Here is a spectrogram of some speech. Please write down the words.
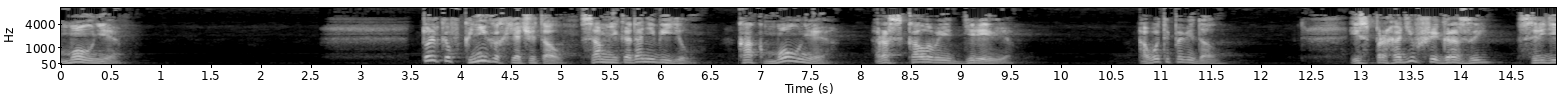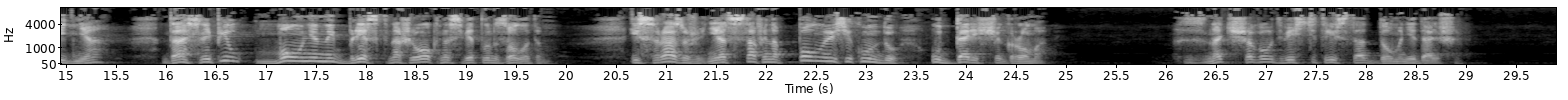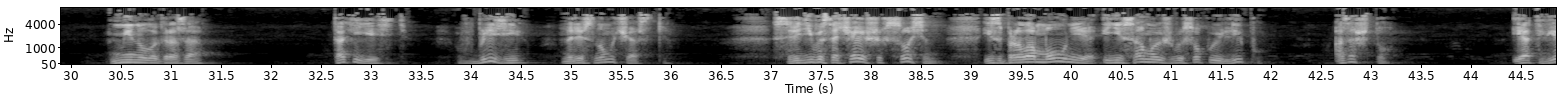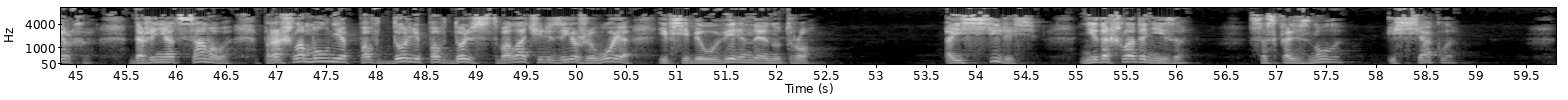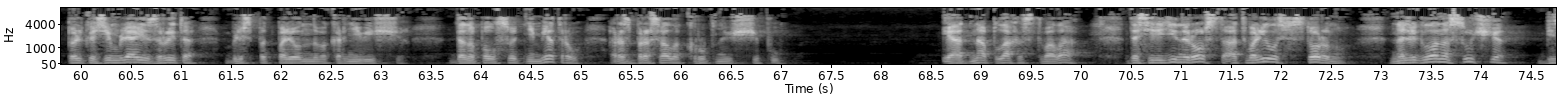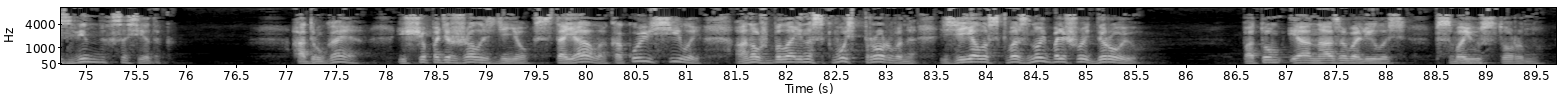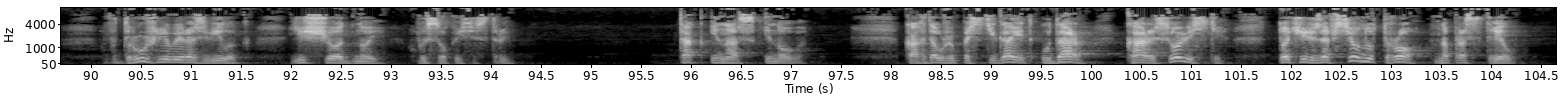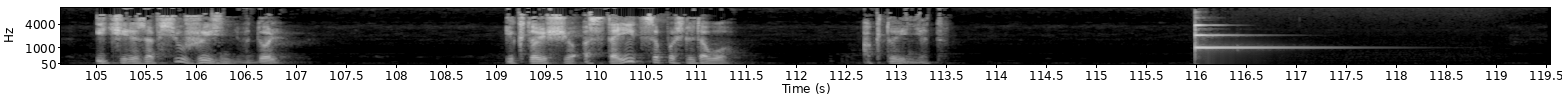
Молния. Только в книгах я читал, сам никогда не видел, как молния раскалывает деревья. А вот и повидал. Из проходившей грозы среди дня да ослепил молниенный блеск наши окна светлым золотом. И сразу же, не отстав и на полную секунду, ударище грома. Знать шагов двести-триста от дома, не дальше. Минула гроза. Так и есть. Вблизи, на лесном участке. Среди высочайших сосен избрала молния и не самую же высокую липу. А за что? И от верха, даже не от самого, прошла молния повдоль и повдоль ствола через ее живое и в себе уверенное нутро. А иссилясь, не дошла до низа, соскользнула, иссякла. Только земля изрыта близ подпаленного корневища, да на полсотни метров разбросала крупную щепу. И одна плаха ствола до середины роста отвалилась в сторону, налегла на сучья безвинных соседок. А другая еще подержалась денек, стояла, какой силой, она уж была и насквозь прорвана, зияла сквозной большой дырою. Потом и она завалилась в свою сторону, в дружливый развилок еще одной высокой сестры. Так и нас иного. Когда уже постигает удар кары совести, то через все нутро на прострел и через всю жизнь вдоль. И кто еще остается после того, а кто и нет.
